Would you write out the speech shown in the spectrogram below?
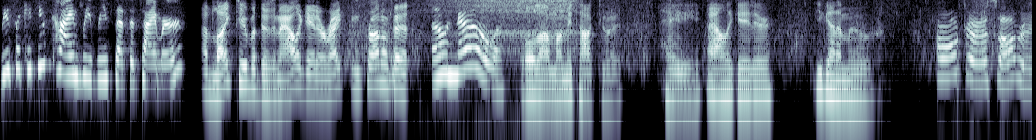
Lisa, could you kindly reset the timer? I'd like to, but there's an alligator right in front of it. Oh no. Hold on, let me talk to it. Hey, alligator, you gotta move. Okay, sorry.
